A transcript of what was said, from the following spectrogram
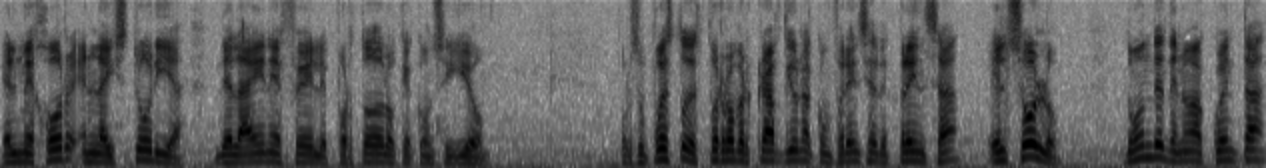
el mejor en la historia de la NFL por todo lo que consiguió. Por supuesto, después Robert Kraft dio una conferencia de prensa, él solo, donde de nueva cuenta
